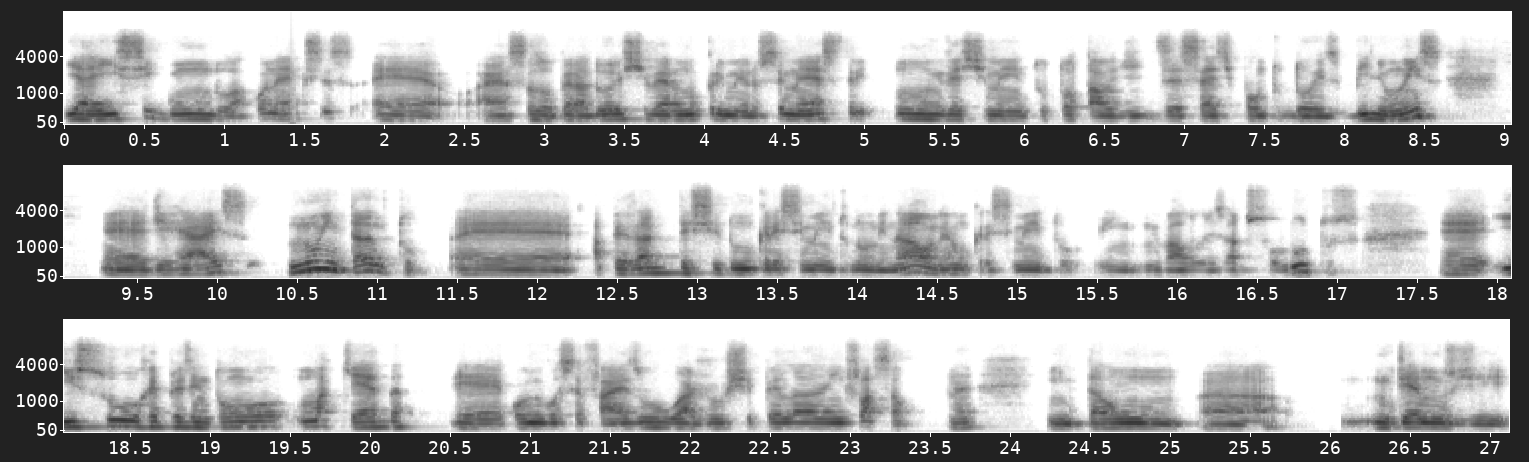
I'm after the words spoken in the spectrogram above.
E aí, segundo a Conexis, é, essas operadoras tiveram no primeiro semestre um investimento total de 17,2 bilhões é, de reais, no entanto, é, apesar de ter sido um crescimento nominal, né, um crescimento em, em valores absolutos, é, isso representou uma queda é, quando você faz o ajuste pela inflação. Né? Então, uh, em termos de,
